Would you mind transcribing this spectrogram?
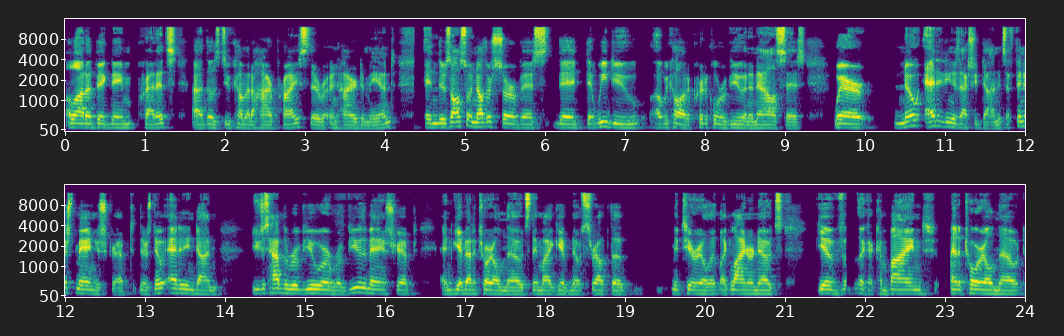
a lot of big name credits. Uh, those do come at a higher price. They're in higher demand. And there's also another service that that we do uh, we call it a critical review and analysis where no editing is actually done. It's a finished manuscript. There's no editing done you just have the reviewer review the manuscript and give editorial notes they might give notes throughout the material like liner notes give like a combined editorial note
